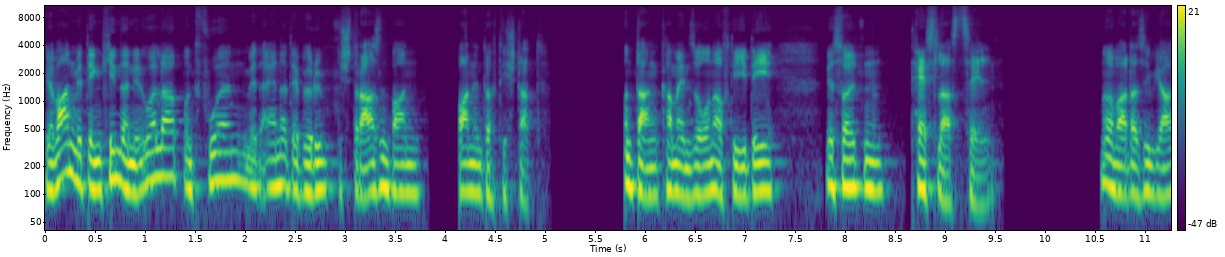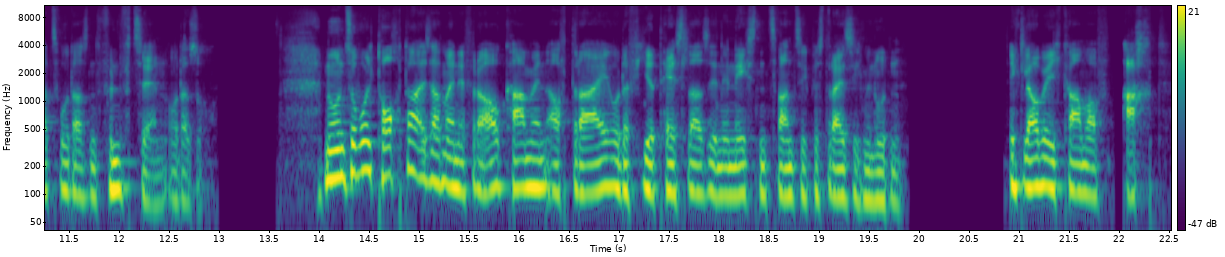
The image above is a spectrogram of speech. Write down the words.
Wir waren mit den Kindern in Urlaub und fuhren mit einer der berühmten Straßenbahnen durch die Stadt. Und dann kam mein Sohn auf die Idee, wir sollten Teslas zählen. Nur war das im Jahr 2015 oder so. Nun, sowohl Tochter als auch meine Frau kamen auf drei oder vier Teslas in den nächsten 20 bis 30 Minuten. Ich glaube, ich kam auf acht.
